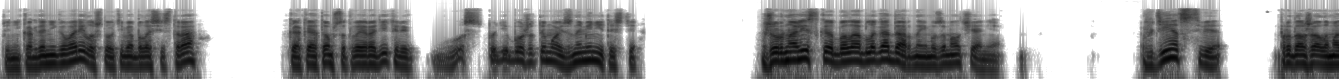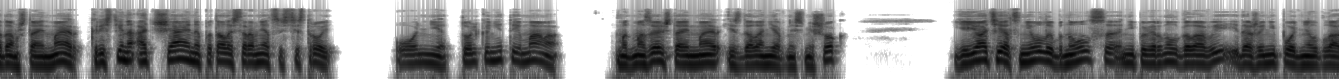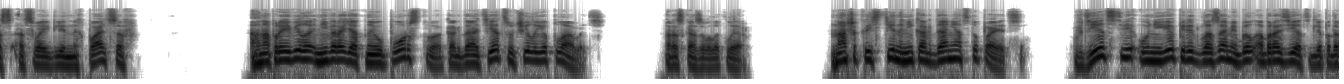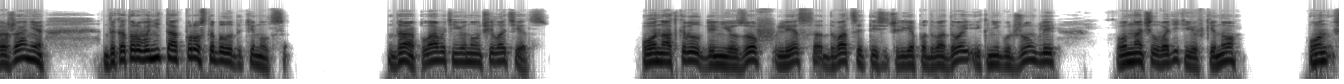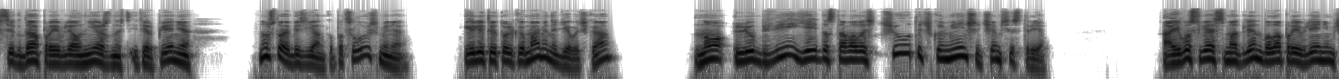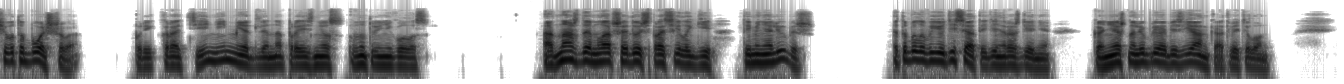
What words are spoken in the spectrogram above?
Ты никогда не говорила, что у тебя была сестра, как и о том, что твои родители, господи боже ты мой, знаменитости. Журналистка была благодарна ему за молчание. В детстве продолжала мадам Штайнмайер, Кристина отчаянно пыталась сравняться с сестрой. «О, нет, только не ты, мама!» Мадемуазель Штайнмайер издала нервный смешок. Ее отец не улыбнулся, не повернул головы и даже не поднял глаз от своих длинных пальцев. Она проявила невероятное упорство, когда отец учил ее плавать, — рассказывала Клэр. Наша Кристина никогда не отступается. В детстве у нее перед глазами был образец для подражания — до которого не так просто было дотянуться. Да, плавать ее научил отец. Он открыл для нее зов леса, двадцать тысяч лье под водой и книгу джунглей. Он начал водить ее в кино. Он всегда проявлял нежность и терпение. Ну что, обезьянка, поцелуешь меня? Или ты только мамина девочка, а? Но любви ей доставалось чуточку меньше, чем сестре. А его связь с Мадлен была проявлением чего-то большего. «Прекрати немедленно», — произнес внутренний голос. Однажды младшая дочь спросила Ги, «Ты меня любишь?» Это было в ее десятый день рождения. «Конечно, люблю обезьянка», — ответил он.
